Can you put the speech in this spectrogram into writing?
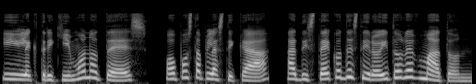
Οι ηλεκτρικοί μονοτές, όπως τα πλαστικά, αντιστέκονται στη ροή των ρευμάτων.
